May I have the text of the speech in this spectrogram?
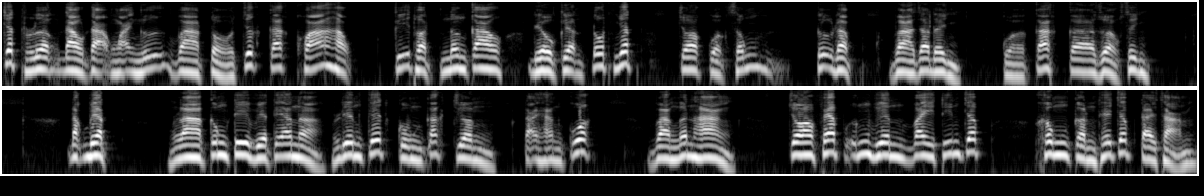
chất lượng đào tạo ngoại ngữ và tổ chức các khóa học kỹ thuật nâng cao điều kiện tốt nhất cho cuộc sống tự lập và gia đình của các à, du học sinh. Đặc biệt là công ty VTN liên kết cùng các trường tại Hàn Quốc và ngân hàng cho phép ứng viên vay tín chấp không cần thế chấp tài sản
